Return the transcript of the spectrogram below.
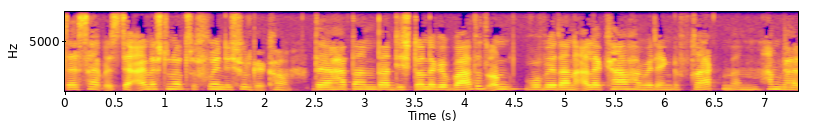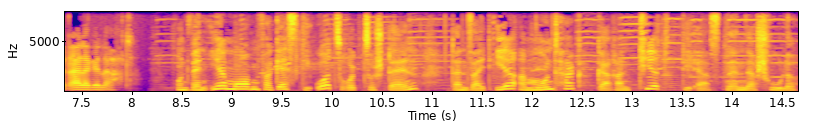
Deshalb ist der eine Stunde zu früh in die Schule gekommen. Der hat dann da die Stunde gewartet und wo wir dann alle kamen, haben wir den gefragt und dann haben wir halt alle gelacht. Und wenn ihr morgen vergesst, die Uhr zurückzustellen, dann seid ihr am Montag garantiert die Ersten in der Schule.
